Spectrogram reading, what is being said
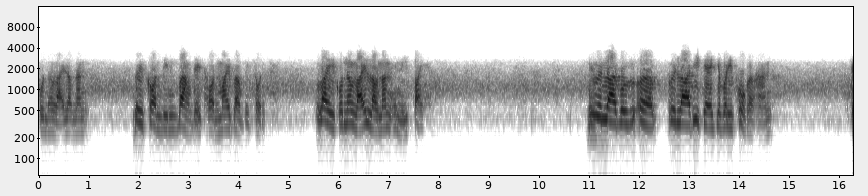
คนทั้งหลายเหล่านั้น ด้วยก้อนดินบ้างได้ถอนไม้บ้างเป็นต้น ไล่คนทั้งหลายเหล่านั้นให้หนีไปนี่เวลาเออเวลาที่แกจะบริโภคอาหาร แก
